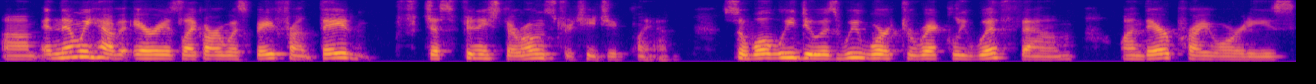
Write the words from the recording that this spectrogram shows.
Um, and then we have areas like our West Bayfront, they just finished their own strategic plan. So what we do is we work directly with them on their priorities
